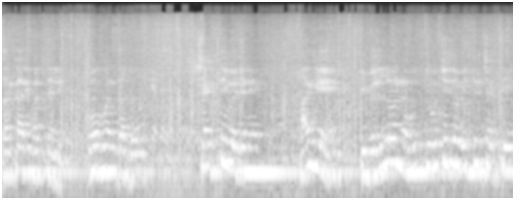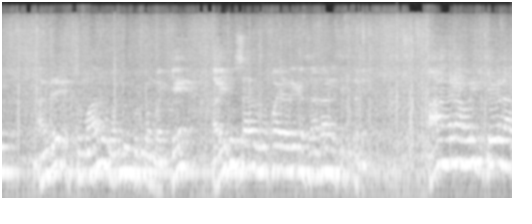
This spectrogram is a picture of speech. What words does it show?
ಸರ್ಕಾರಿ ಬಸ್ನಲ್ಲಿ ಹೋಗುವಂತದ್ದು. ಶಕ್ತಿ ಯೋಜನೆ. ಹಾಗೆ ಇವೆಲ್ಲವನ್ನು ಉಚಿ- ಉಚಿತ ವಿದ್ಯುತ್ ಶಕ್ತಿ ಅಂದ್ರೆ ಸುಮಾರು ಒಂದು ಕುಟುಂಬಕ್ಕೆ ಐದು ಸಾವಿರ ರೂಪಾಯಿವರೆಗೆ ಸಾಧಾರಣ ಸಿಗ್ತದೆ. ಆ ಹಣ ಅವರಿಗೆ ಕೇವಲ ಆ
